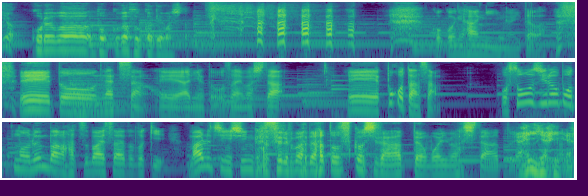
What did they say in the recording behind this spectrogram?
いや、これは僕がふっかけました。ここに犯人がいたわ。えーと、なちさん、えー、ありがとうございました。えー、ポコタンさん。お掃除ロボットのルンバが発売された時、マルチに進化するまであと少しだなって思いました。いやいやいや、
